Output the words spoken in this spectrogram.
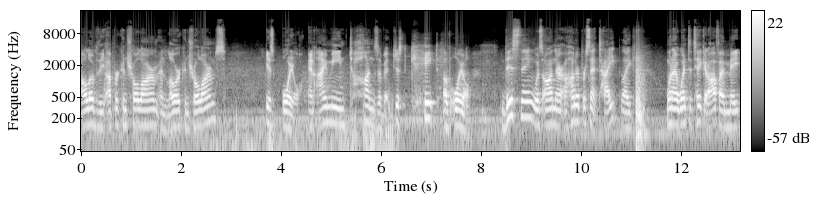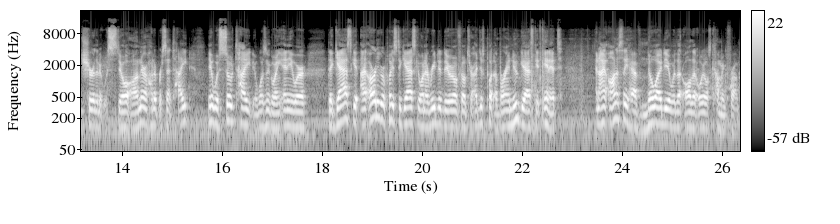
all over the upper control arm and lower control arms, is oil. And I mean tons of it, just caked of oil. This thing was on there 100% tight. Like when I went to take it off, I made sure that it was still on there 100% tight. It was so tight, it wasn't going anywhere. The gasket, I already replaced the gasket when I redid the oil filter. I just put a brand new gasket in it. And I honestly have no idea where that all that oil is coming from.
